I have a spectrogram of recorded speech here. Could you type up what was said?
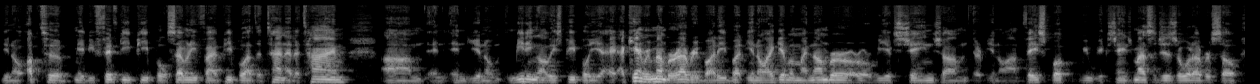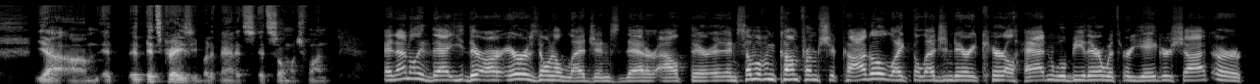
you know up to maybe 50 people 75 people at the tent at a time um, and and you know meeting all these people. Yeah I, can't remember everybody but you know i give them my number or, or we exchange um, you know on facebook we, we exchange messages or whatever. So yeah um, it, it, it's crazy but man it's it's so much fun And not only that, there are Arizona legends that are out there, and some of them come from Chicago, like the legendary Carol Haddon will be there with her Jaeger shot or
